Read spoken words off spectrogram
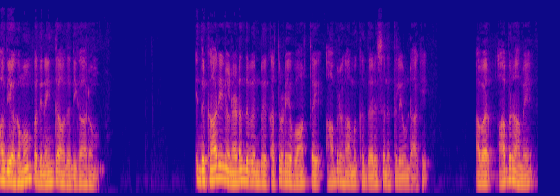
ஆதியாகமும் பதினைந்தாவது அதிகாரம். இந்த காரியங்கள் நடந்த பின்பு கத்தருடைய வார்த்தை ஆபிரகாமுக்கு தரிசனத்திலே உண்டாகி. அவர் ஆபிரகாமே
